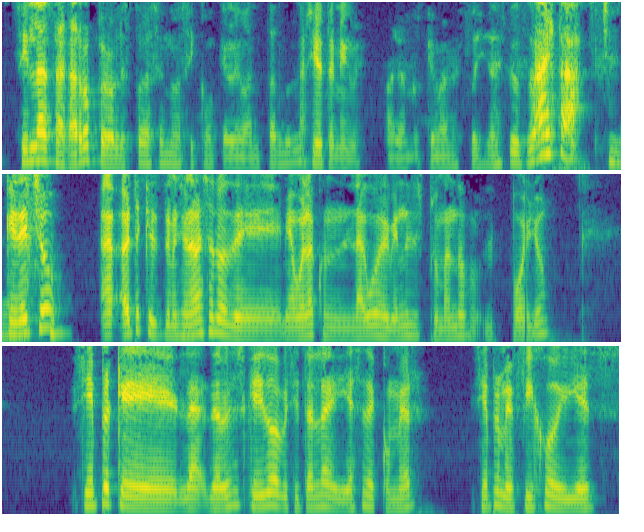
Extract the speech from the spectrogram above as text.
sí las agarro, pero le estoy haciendo así como que levantándolas Así yo también, güey. para no quemarme estoy. ¡Ahí está! Que de hecho, ahorita que te mencionaba eso lo de mi abuela con el agua hirviendo y desplumando el pollo. Siempre que, la, de veces que he ido a visitarla y hace de comer, siempre me fijo y es,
